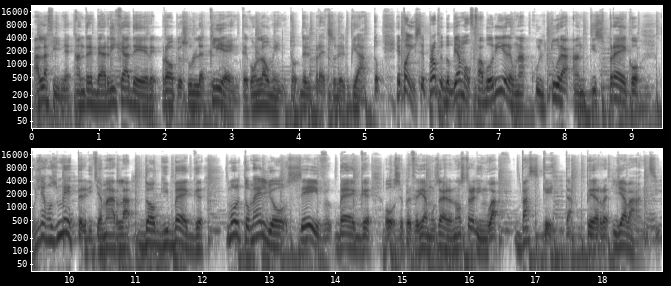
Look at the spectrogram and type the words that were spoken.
alla fine andrebbe a ricadere proprio sul cliente con l'aumento del prezzo del piatto. E poi se proprio dobbiamo favorire una cultura antispreco, vogliamo smettere di chiamarla doggy bag? Molto meglio save bag o se preferiamo usare la nostra lingua vaschetta per gli avanzi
